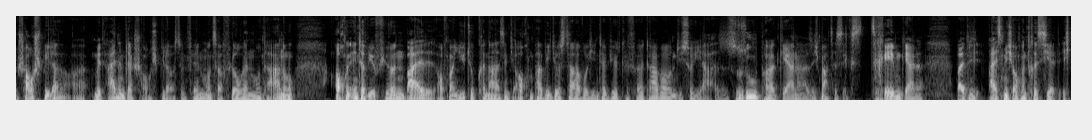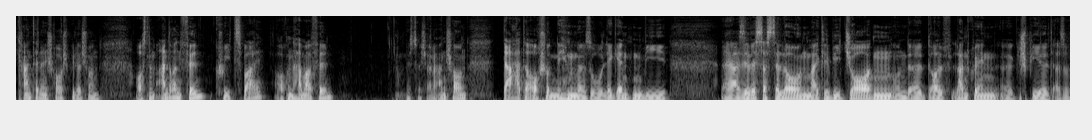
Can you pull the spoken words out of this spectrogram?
Schauspieler, äh, mit einem der Schauspieler aus dem Film, und zwar Florian Monteano, auch ein Interview führen, weil auf meinem YouTube-Kanal sind ja auch ein paar Videos da, wo ich interviewt geführt habe und ich so, ja, super gerne. Also ich mache das extrem gerne, weil, es mich auch interessiert. Ich kannte den Schauspieler schon aus einem anderen Film, Creed 2, auch ein Hammerfilm. Müsst ihr euch alle anschauen. Da hat er auch schon eben so Legenden wie äh, Sylvester Stallone, Michael B. Jordan und äh, Dolph Lundgren äh, gespielt. Also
